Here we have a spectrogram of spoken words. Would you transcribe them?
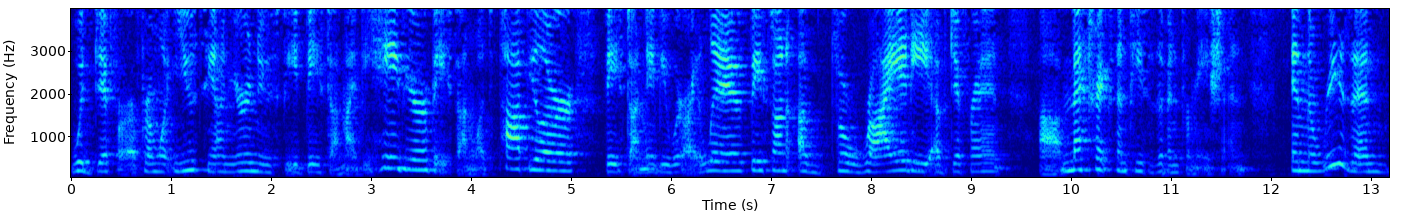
would differ from what you see on your newsfeed based on my behavior, based on what's popular, based on maybe where I live, based on a variety of different uh, metrics and pieces of information. And the reason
